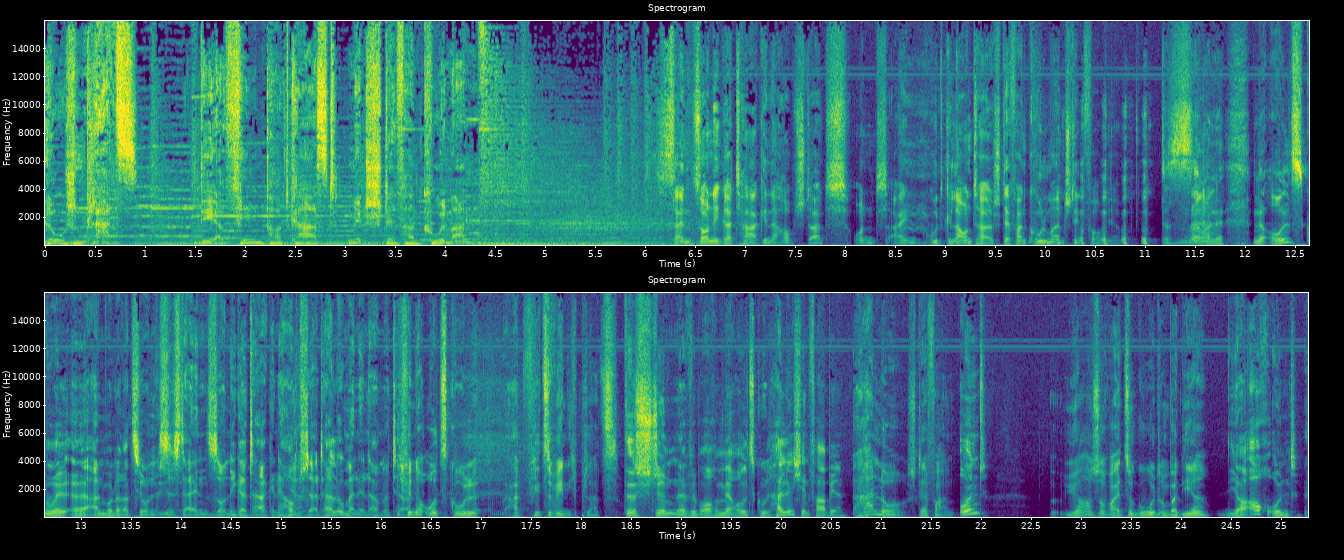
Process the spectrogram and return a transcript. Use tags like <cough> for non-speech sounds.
Logenplatz, der Filmpodcast mit Stefan Kuhlmann. Es ist ein sonniger Tag in der Hauptstadt und ein gut gelaunter Stefan Kuhlmann steht vor mir. <laughs> Das ist aber eine, eine Oldschool-Anmoderation. es ist ein sonniger Tag in der Hauptstadt. Hallo, meine Damen und Ich Herren. finde, Oldschool hat viel zu wenig Platz. das stimmt, ne? wir brauchen mehr Oldschool. Hallöchen, Fabian. Hallo, Stefan. Und? Ja, so weit, so gut. Und bei dir? Ja, auch und.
